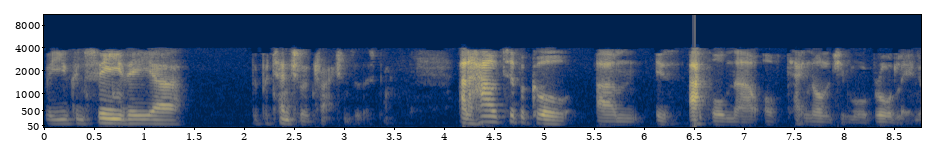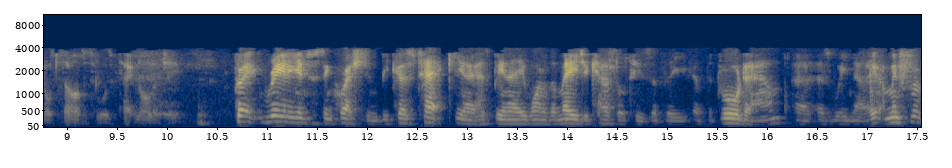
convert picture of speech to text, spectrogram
but you can see the uh, the potential attractions at this. And how typical um, is Apple now of technology more broadly in your stance towards technology? Great, really interesting question because tech, you know, has been a one of the major casualties of the of the drawdown, uh, as we know. I mean, for,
